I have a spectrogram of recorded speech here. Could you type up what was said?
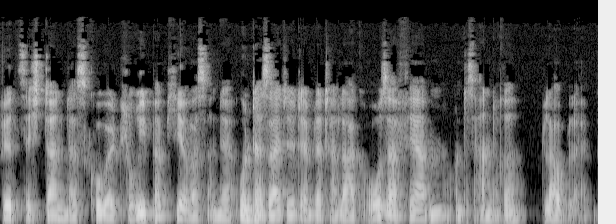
wird sich dann das Kobaltchloridpapier, was an der Unterseite der Blätter lag, rosa färben und das andere blau bleiben.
